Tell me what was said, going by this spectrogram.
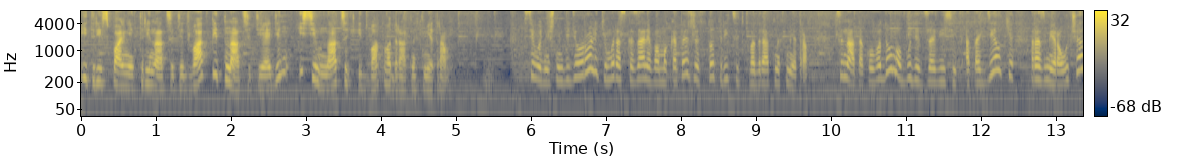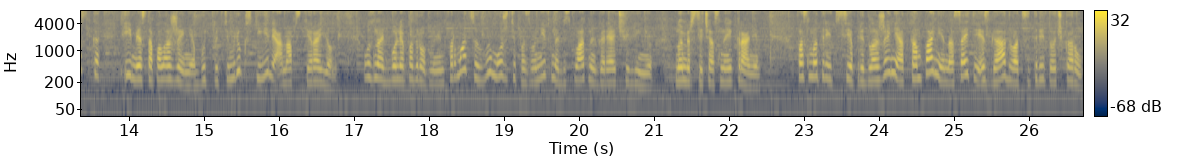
и три спальни 13,2, 15,1 и 17,2 квадратных метра. В сегодняшнем видеоролике мы рассказали вам о коттедже 130 квадратных метров. Цена такого дома будет зависеть от отделки, размера участка и местоположения, будь то Темрюкский или Анапский район. Узнать более подробную информацию вы можете, позвонив на бесплатную горячую линию. Номер сейчас на экране. Посмотреть все предложения от компании на сайте sga23.ru.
